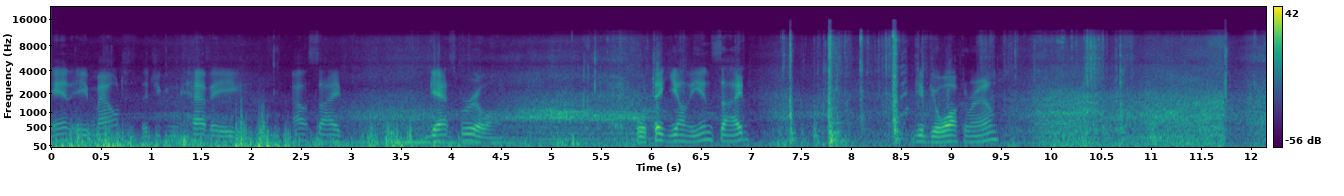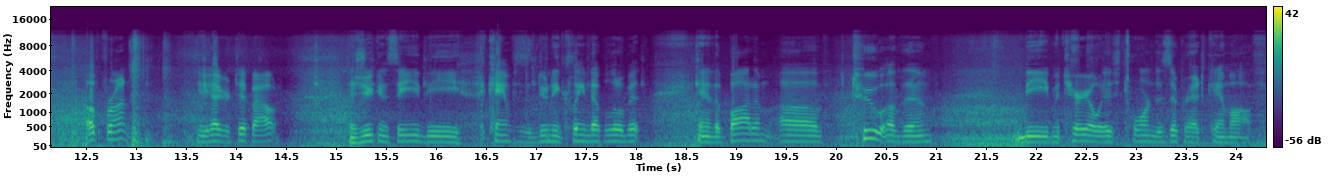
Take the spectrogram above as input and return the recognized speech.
and a mount that you can have a outside gas grill on. We'll take you on the inside, give you a walk around. Up front, you have your tip out as you can see, the canvases do need cleaned up a little bit. And the bottom of two of them, the material is torn, the zipper head came off.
